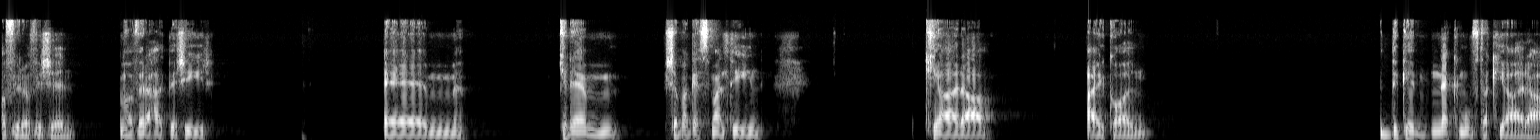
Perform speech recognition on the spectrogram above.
of Eurovision. Ma vera ħadd pjaċir. Um, Kien hemm seba' guests Maltin, Chiara, Icon, dik in-neck move ta' Chiara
